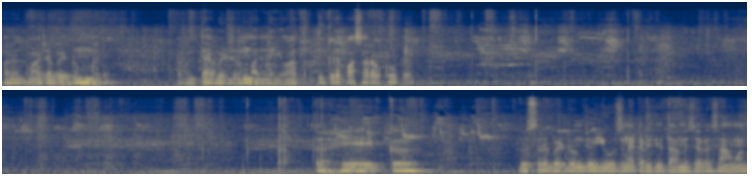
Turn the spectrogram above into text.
परत माझ्या बेडरूममध्ये आपण त्या बेडरूममधनं घेऊ. आता तिकडे पसारा खूप आहे. तर हे एक दुसरं बेडरूम जे यूज नाही करीत तिथं आम्ही सगळं सामान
